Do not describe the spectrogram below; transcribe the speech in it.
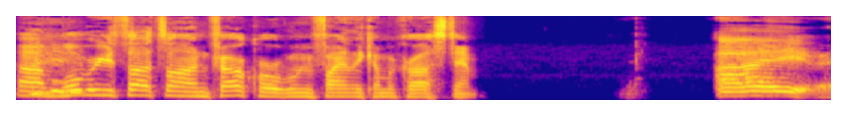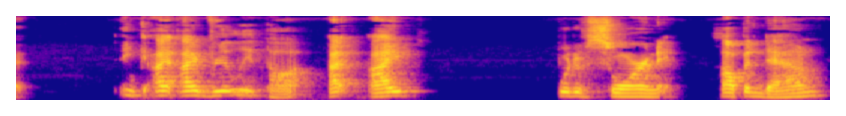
Um, what were your thoughts on Falcor when we finally come across him? I, I I really thought I I would have sworn up and down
